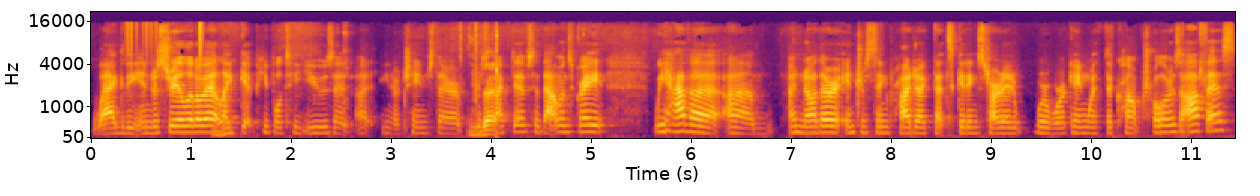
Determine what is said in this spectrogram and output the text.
wag the industry a little bit, mm-hmm. like get people to use it, uh, you know, change their perspective. So that one's great. We have a um, another interesting project that's getting started. We're working with the comptroller's office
